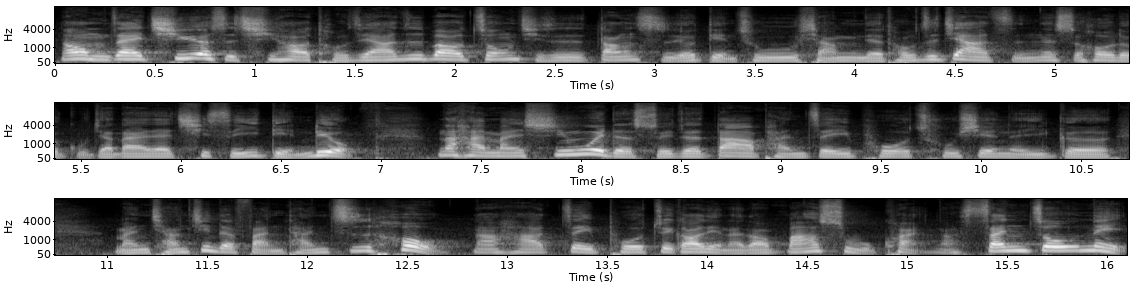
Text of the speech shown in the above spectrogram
然后我们在七月二十七号《投资家日报》中，其实当时有点出小米的投资价值，那时候的股价大概在七十一点六，那还蛮欣慰的。随着大盘这一波出现了一个蛮强劲的反弹之后，那它这一波最高点来到八十五块，那三周内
